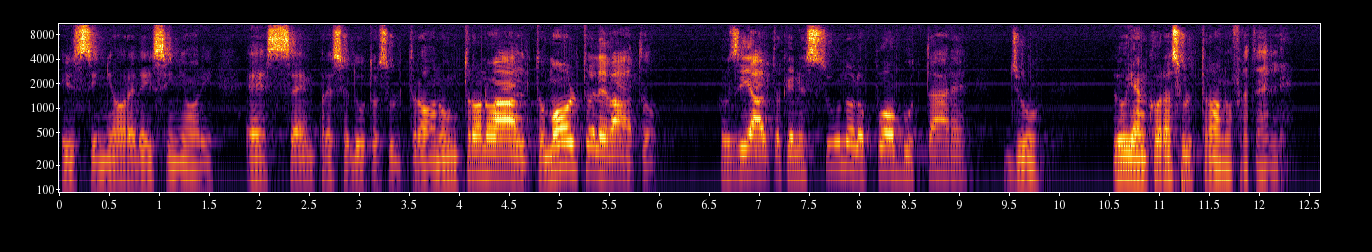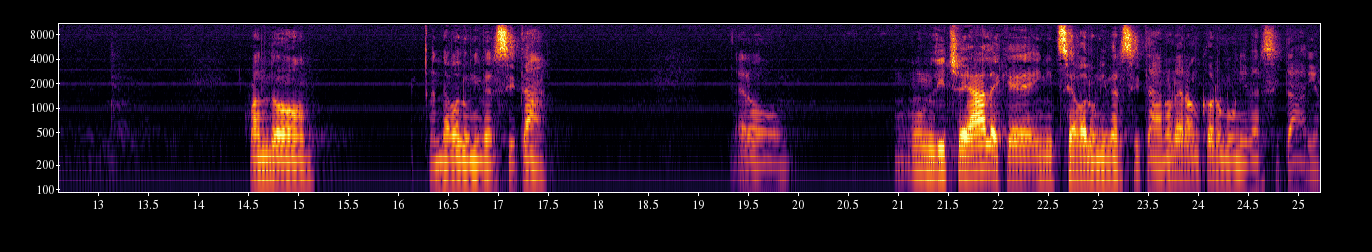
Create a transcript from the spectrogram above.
il Signore dei Signori, è sempre seduto sul trono, un trono alto, molto elevato, così alto che nessuno lo può buttare giù. Lui è ancora sul trono, fratelli. Quando andavo all'università, ero un liceale che iniziava l'università, non ero ancora un universitario.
